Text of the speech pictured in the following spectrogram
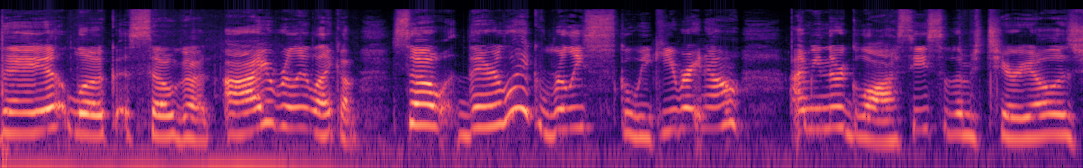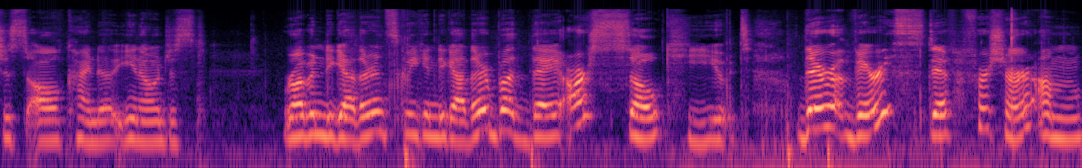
They look so good. I really like them. So they're like really squeaky right now. I mean, they're glossy, so the material is just all kind of, you know, just rubbing together and squeaking together, but they are so cute. They're very stiff for sure. Um,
